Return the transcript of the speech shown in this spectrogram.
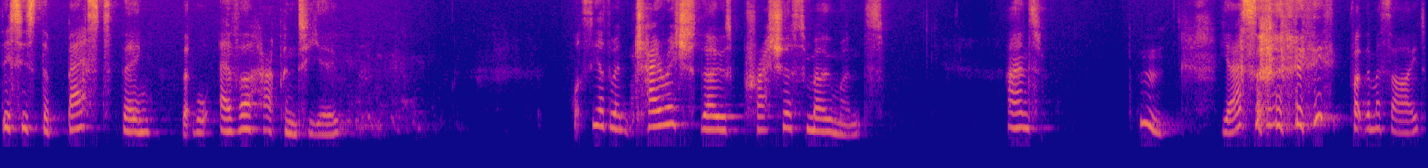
This is the best thing that will ever happen to you. What's the other one? Cherish those precious moments. And, hmm, yes, put them aside.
